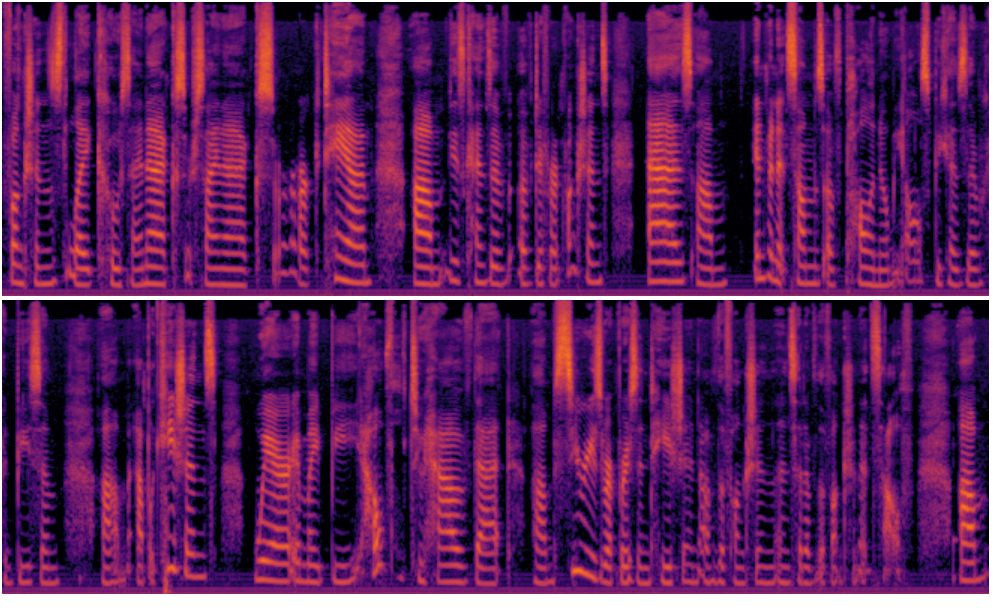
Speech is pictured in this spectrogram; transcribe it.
functions like cosine x or sine x or arctan, um, these kinds of, of different functions, as um, infinite sums of polynomials because there could be some um, applications where it might be helpful to have that um, series representation of the function instead of the function itself. Um,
